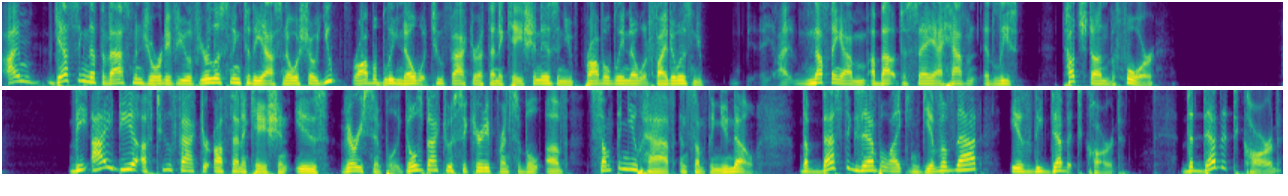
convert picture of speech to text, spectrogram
I'm guessing that the vast majority of you, if you're listening to the Ask Noah show, you probably know what two-factor authentication is, and you probably know what FIDO is, and you I, nothing I'm about to say I haven't at least touched on before. The idea of two-factor authentication is very simple. It goes back to a security principle of something you have and something you know. The best example I can give of that is the debit card. The debit card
